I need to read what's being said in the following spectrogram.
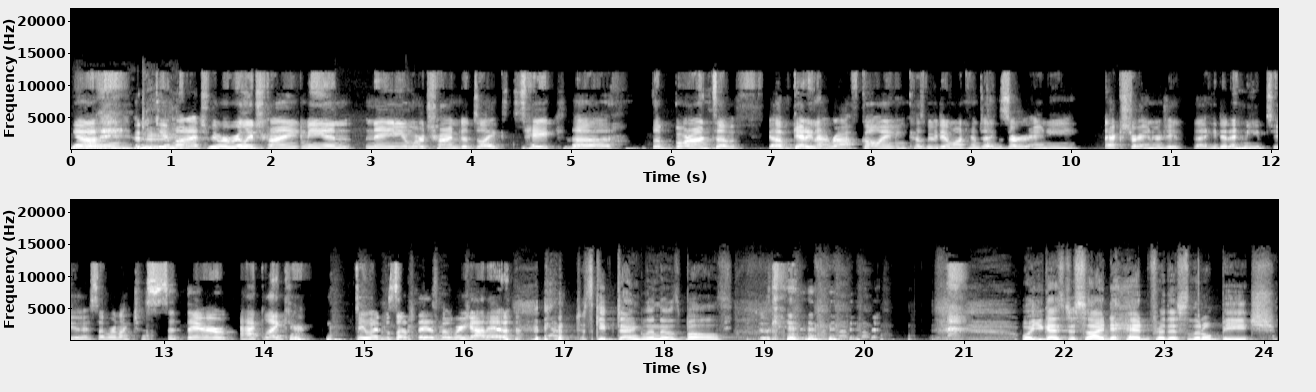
yeah, long couldn't day. do much. We were really trying. Me and Naeem were trying to like take the the brunt of of getting that raft going because we didn't want him to exert any extra energy that he didn't need to. So we're like, just sit there, act like you're doing something, but we got it. just keep dangling those balls. well, you guys decide to head for this little beach.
